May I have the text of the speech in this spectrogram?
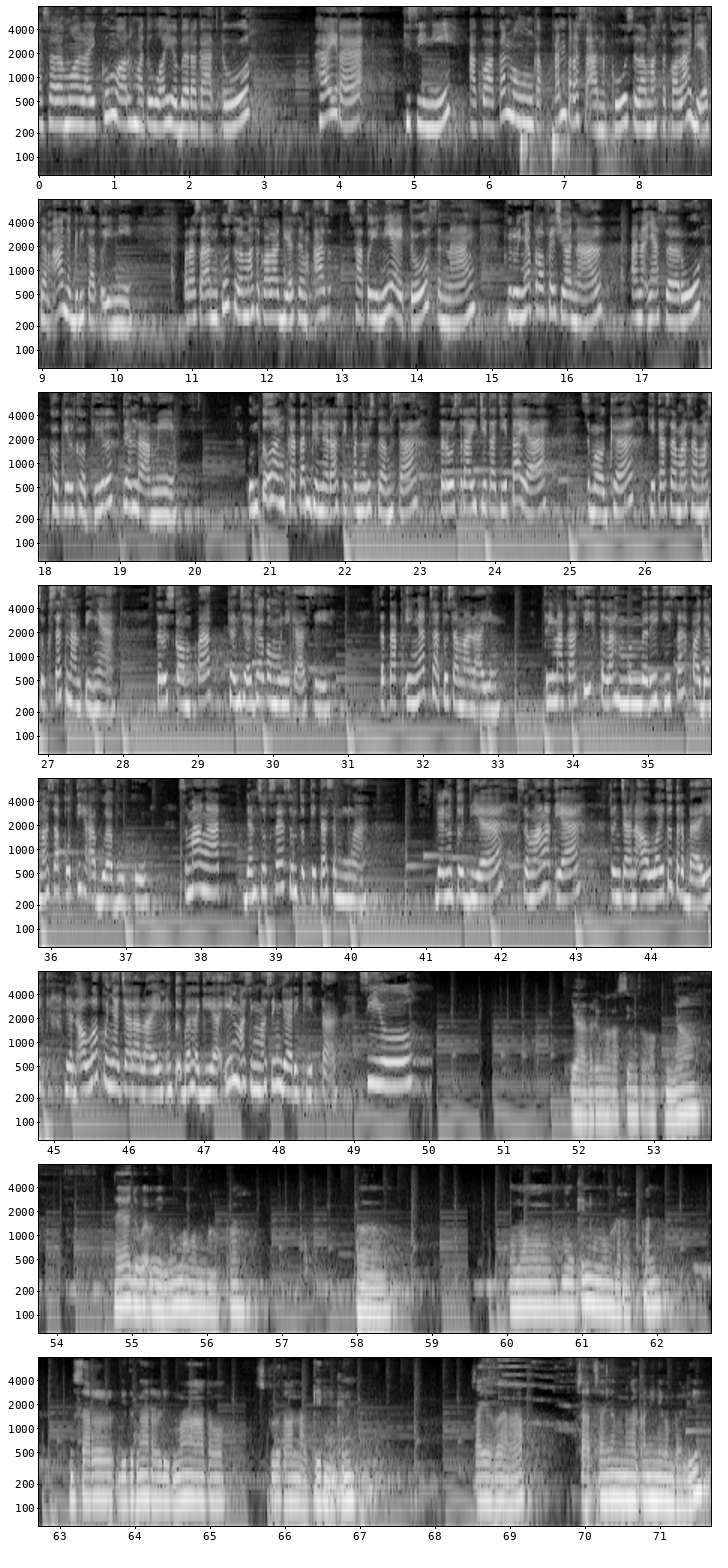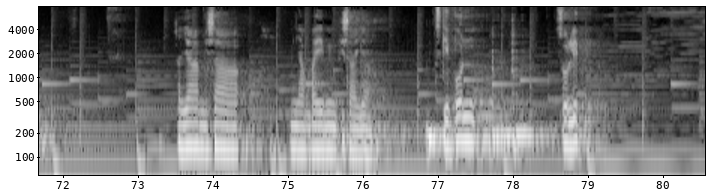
Assalamualaikum warahmatullahi wabarakatuh. Hai Rek, di sini aku akan mengungkapkan perasaanku selama sekolah di SMA Negeri 1 ini. Perasaanku selama sekolah di SMA 1 ini yaitu senang, gurunya profesional, anaknya seru, gokil-gokil, dan rame. Untuk angkatan generasi penerus bangsa, terus raih cita-cita ya. Semoga kita sama-sama sukses nantinya terus kompak, dan jaga komunikasi. Tetap ingat satu sama lain. Terima kasih telah memberi kisah pada masa putih abu-abuku. Semangat dan sukses untuk kita semua. Dan untuk dia, semangat ya. Rencana Allah itu terbaik dan Allah punya cara lain untuk bahagiain masing-masing dari kita. See you. Ya, terima kasih untuk waktunya. Saya juga bingung mau ngomong apa uh, ngomong mungkin ngomong harapan. Misal didengar 5 atau 10 tahun lagi mungkin. Saya berharap saat saya mendengarkan ini kembali saya bisa menyampaikan mimpi saya. Meskipun sulit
